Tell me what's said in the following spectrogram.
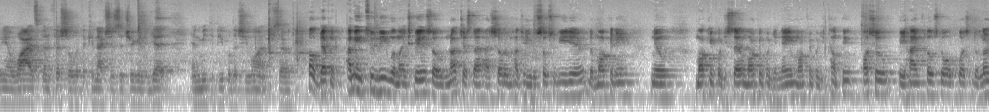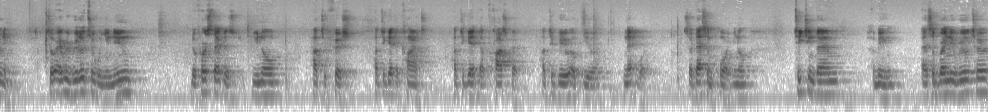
you know why it's beneficial with the connections that you're going to get and meet the people that you want. So Oh, definitely. I mean, to me, with my experience, so not just that, I showed them how to use the social media, the marketing, you know, marketing for yourself, marketing for your name, marketing for your company. Also, behind closed door, of course, the learning. So every realtor, when you're new, the first step is you know how to fish, how to get the clients, how to get the prospect, how to build up your network. So that's important, you know, teaching them. I mean, as a brand new realtor,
